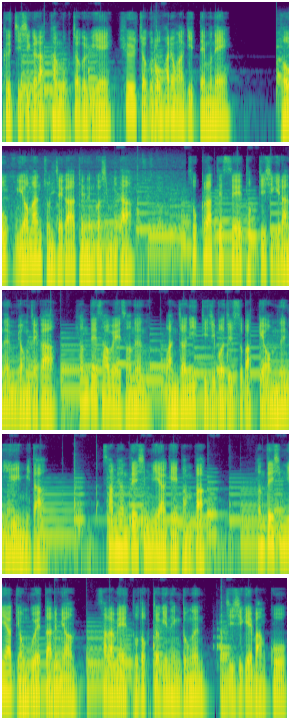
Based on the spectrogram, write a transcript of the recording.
그 지식을 악한 목적을 위해 효율적으로 활용하기 때문에 더욱 위험한 존재가 되는 것입니다. 소크라테스의 덕지식이라는 명제가 현대 사회에서는 완전히 뒤집어질 수밖에 없는 이유입니다. 3현대 심리학의 반박 현대 심리학 연구에 따르면 사람의 도덕적인 행동은 지식에 많고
